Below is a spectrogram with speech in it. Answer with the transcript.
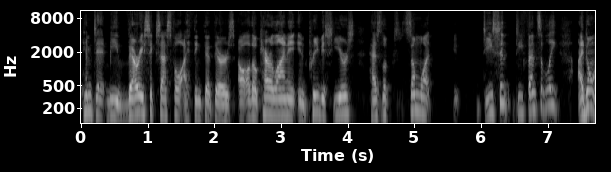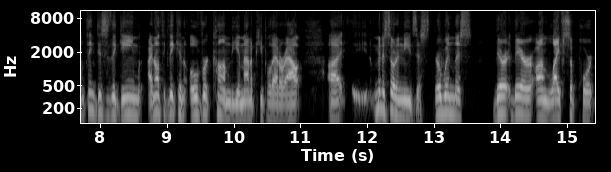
him to be very successful. I think that there's, although Carolina in previous years has looked somewhat decent defensively, I don't think this is the game. I don't think they can overcome the amount of people that are out. Uh, Minnesota needs this. They're winless. They're they're on life support.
